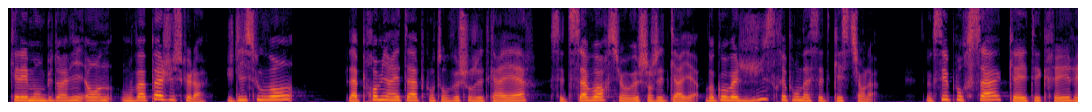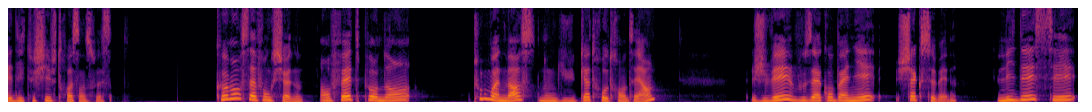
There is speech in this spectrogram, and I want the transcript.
quel est mon but dans la vie, on ne va pas jusque-là. Je dis souvent, la première étape quand on veut changer de carrière, c'est de savoir si on veut changer de carrière. Donc on va juste répondre à cette question-là. Donc c'est pour ça qu'a été créé Ready to Shift 360. Comment ça fonctionne? En fait, pendant tout le mois de mars, donc du 4 au 31, je vais vous accompagner chaque semaine. L'idée, c'est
